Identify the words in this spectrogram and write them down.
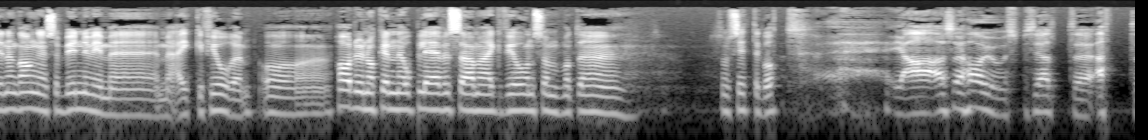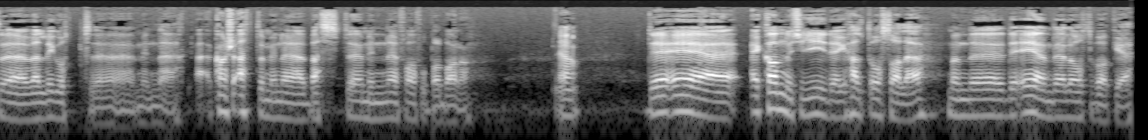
denne gangen så begynner vi med, med Eikefjorden. Og eh, har du noen opplevelser med Eikefjorden som på en måte som sitter godt? Ja, altså jeg har jo spesielt eh, ett uh, veldig godt uh, minne. Eh, Kanskje et av mine beste minner fra fotballbanen. Ja. Det er Jeg kan ikke gi deg helt årstallet, men det, det er en del år tilbake.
